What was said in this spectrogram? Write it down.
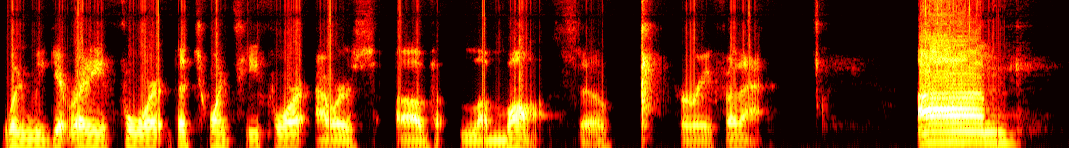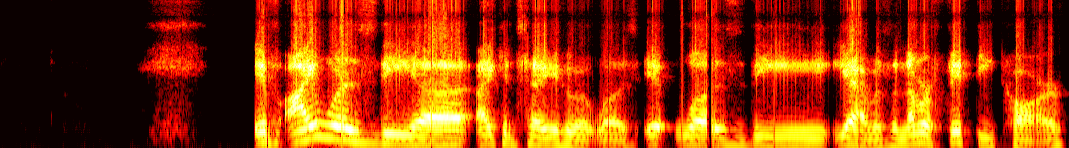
when we get ready for the 24 hours of Le Mans. So, hooray for that. Um, if I was the, uh, I can tell you who it was. It was the, yeah, it was the number 50 car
